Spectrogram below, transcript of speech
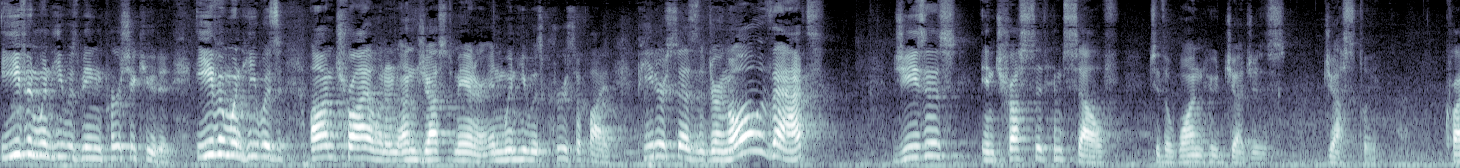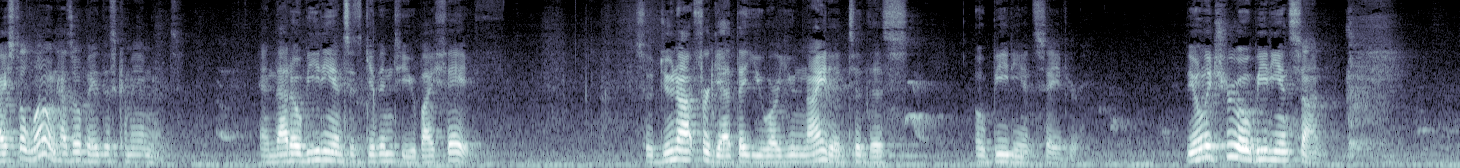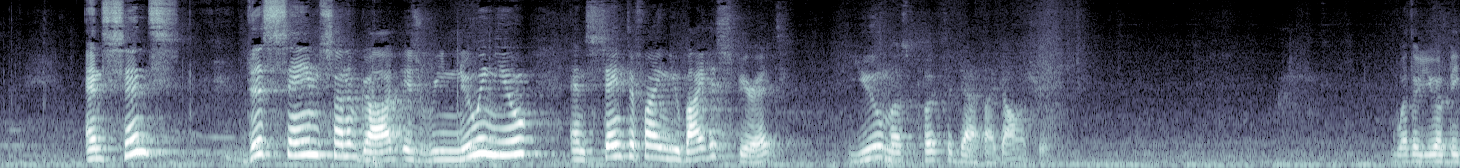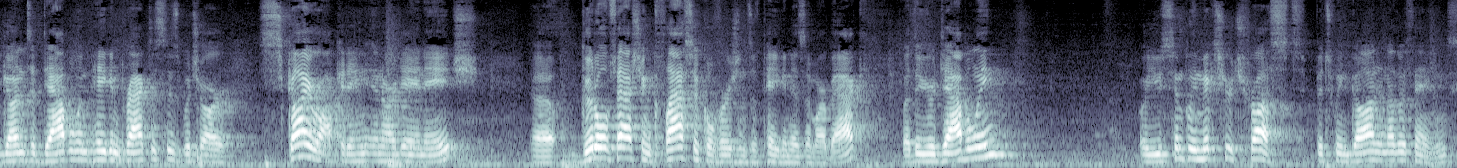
Even when he was being persecuted, even when he was on trial in an unjust manner, and when he was crucified, Peter says that during all of that, Jesus entrusted himself to the one who judges justly. Christ alone has obeyed this commandment, and that obedience is given to you by faith. So do not forget that you are united to this obedient Savior, the only true obedient Son. And since this same Son of God is renewing you and sanctifying you by His Spirit, you must put to death idolatry. Whether you have begun to dabble in pagan practices, which are skyrocketing in our day and age, uh, good old fashioned classical versions of paganism are back. Whether you're dabbling or you simply mix your trust between God and other things,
